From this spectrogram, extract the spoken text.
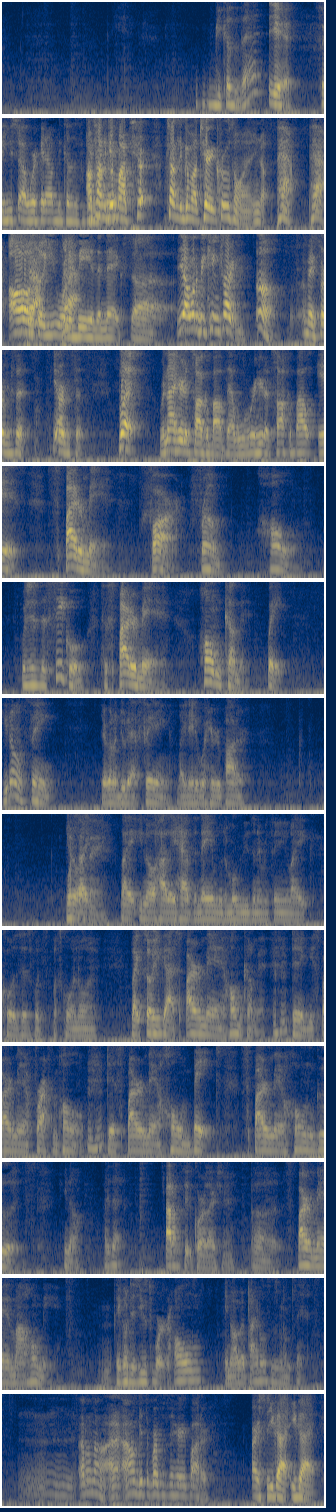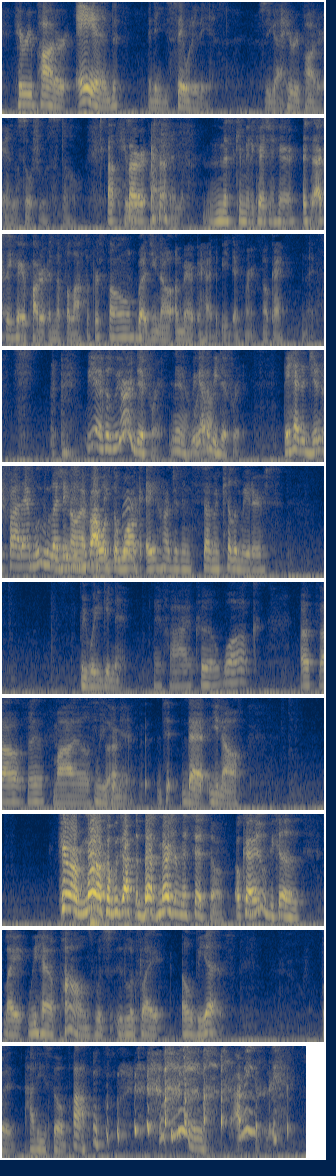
Because of that. Yeah, So you start working out because of. I'm trying to get my ter- I'm trying to get my Terry Crews on. You know, pow, pow. Oh, pow, so you want to be in the next? uh Yeah, I want to be King Triton. Oh, that makes perfect sense. Yeah. Perfect sense. But we're not here to talk about that. What we're here to talk about is Spider Man Far From Home, which is the sequel to Spider Man Homecoming. Wait, you don't think they're going to do that thing like they did with Harry Potter? You What's know, that like, thing? Like, you know how they have the name of the movies and everything, like, coexist with what's going on. Like, so you got Spider Man Homecoming, Mm-hmm. then it be Spider Man Far From Home, then Spider Man Home Baked, Spider Man Home Goods, you know, like that. I don't see the correlation. Uh, Spider Man My Homie. They gonna just use the word home in all their titles, is what I'm saying. I don't know. I, I don't get the reference to Harry Potter. All right, so you got you got Harry Potter and and then you say what it is. So you got Harry Potter and the Sorcerer's Stone. Uh, sir, and miscommunication here. It's actually Harry Potter and the Philosopher's Stone, but you know, America had to be different. Okay, next. yeah, because we are different. Yeah, we, we got to are. be different. They had to gentrify that movie like you know, if I was to in walk 807 kilometers, Where, are you getting at? if I could walk a thousand miles, What are you uh, getting t- that you know. Here in America, we got the best measurement system. Okay, I do because like we have pounds, which it looks like LBS. But how do you spell pounds? What you mean? I mean,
